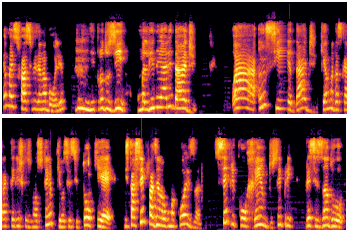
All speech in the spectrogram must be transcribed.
é mais fácil viver na bolha e produzir uma linearidade. A ansiedade, que é uma das características do nosso tempo, que você citou, que é estar sempre fazendo alguma coisa, sempre correndo, sempre precisando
